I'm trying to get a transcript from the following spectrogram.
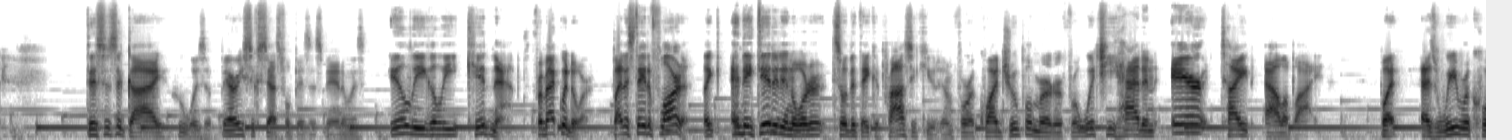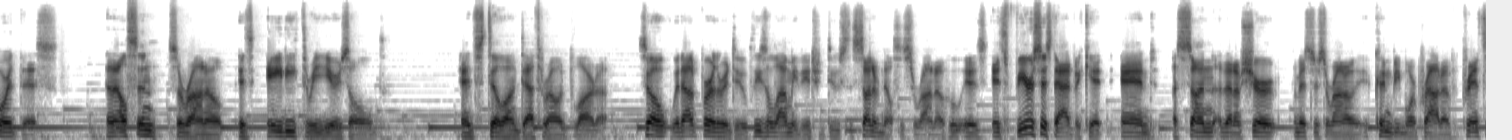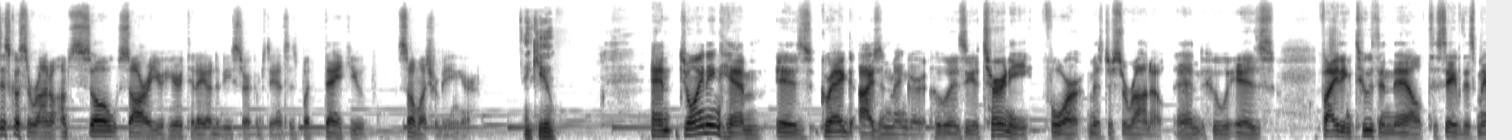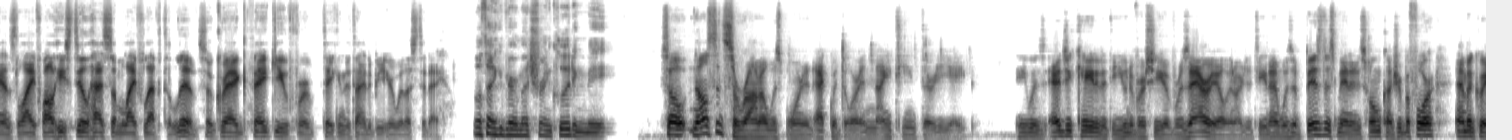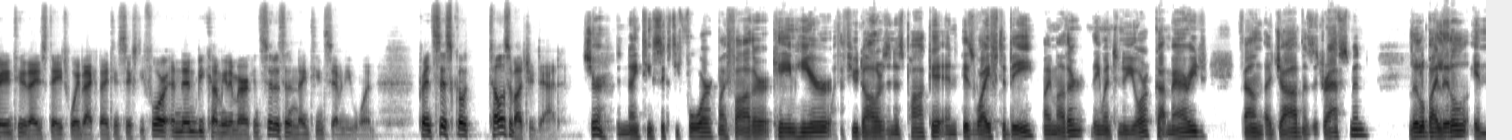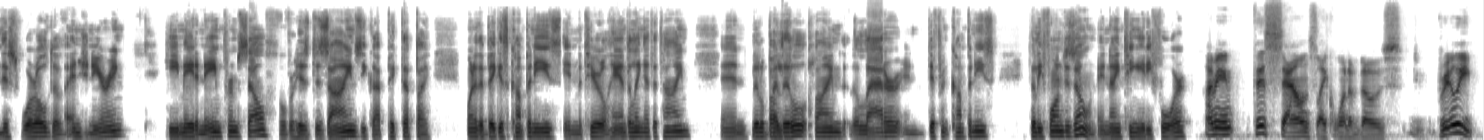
This is a guy who was a very successful businessman who was illegally kidnapped from Ecuador by the state of Florida. Like, and they did it in order so that they could prosecute him for a quadruple murder for which he had an airtight alibi. But as we record this, Nelson Serrano is 83 years old and still on death row in Florida. So, without further ado, please allow me to introduce the son of Nelson Serrano, who is its fiercest advocate and a son that I'm sure Mr. Serrano couldn't be more proud of. Francisco Serrano, I'm so sorry you're here today under these circumstances, but thank you so much for being here. Thank you. And joining him is Greg Eisenmenger, who is the attorney for Mr. Serrano and who is fighting tooth and nail to save this man's life while he still has some life left to live. So, Greg, thank you for taking the time to be here with us today. Well, thank you very much for including me. So, Nelson Serrano was born in Ecuador in 1938. He was educated at the University of Rosario in Argentina and was a businessman in his home country before emigrating to the United States way back in 1964 and then becoming an American citizen in 1971. Francisco, tell us about your dad. Sure. In 1964, my father came here with a few dollars in his pocket and his wife to be, my mother. They went to New York, got married, found a job as a draftsman. Little by little, in this world of engineering, he made a name for himself over his designs. He got picked up by one of the biggest companies in material handling at the time. And little by little, climbed the ladder in different companies till he formed his own in 1984. I mean, this sounds like one of those really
